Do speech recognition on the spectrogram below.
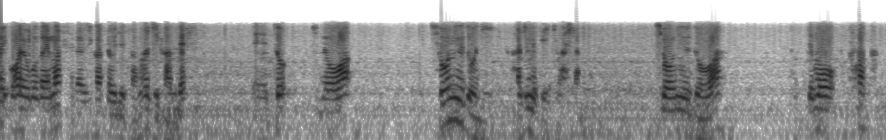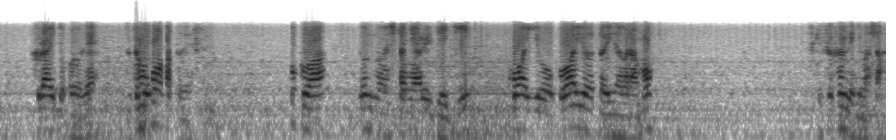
はい、おはようございます。ラジカセおじさんの時間です。えっ、と、昨日は鍾乳洞に初めて行きました。鍾乳洞はとっても深く暗いところでとても怖かったです。僕はどんどん下に歩いていき、怖いよ、怖いよと言いながらも突き進んできました。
